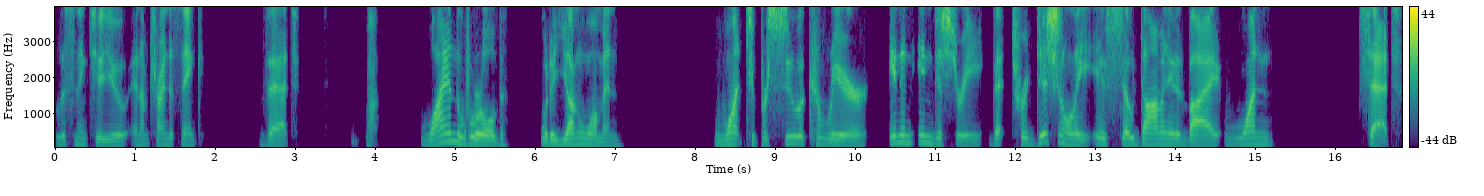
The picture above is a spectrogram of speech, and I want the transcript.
listening to you and i'm trying to think that why in the world would a young woman want to pursue a career in an industry that traditionally is so dominated by one set,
